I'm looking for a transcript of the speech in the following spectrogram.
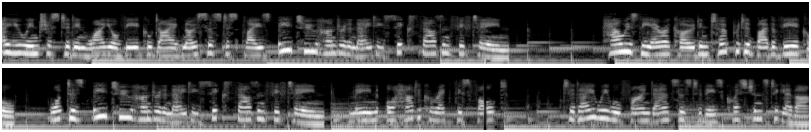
Are you interested in why your vehicle diagnosis displays B286015? How is the error code interpreted by the vehicle? What does B286015 mean, or how to correct this fault? Today we will find answers to these questions together.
